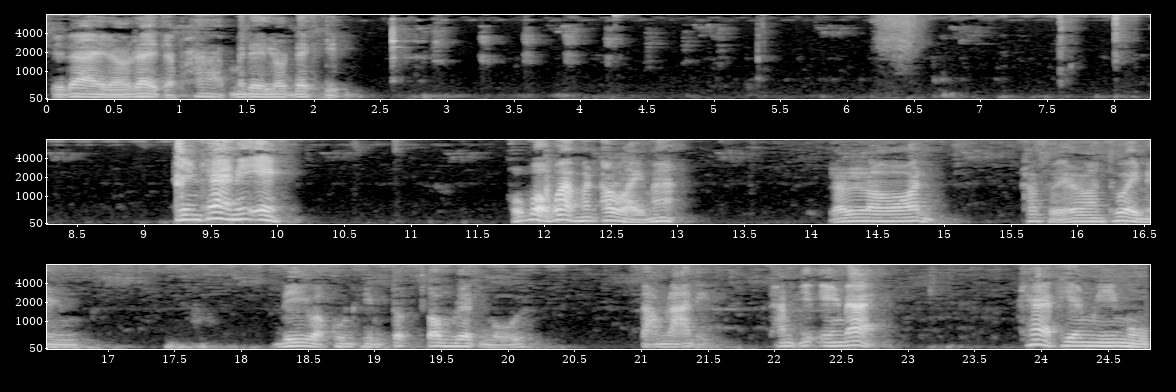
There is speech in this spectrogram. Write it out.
เสียดายเราได้แต่ภาพไม่ได้ลดได้กลิ่น เพียงแค่นี้เอง ผมบอกว่ามันอร่อยมาก ร้อนๆข้าวสวยร้อนถ้วยหนึ่ง ดีกว่าคุณกินตต้มเลือดหมู ตามร้านอีกทำกินเองได้ แค่เพียงมีหมู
